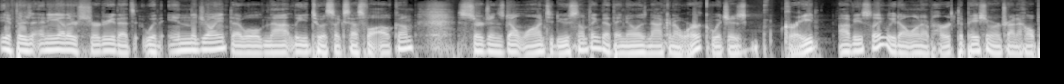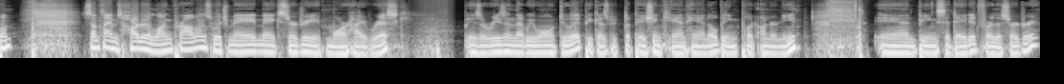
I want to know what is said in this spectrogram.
If there's any other surgery that's within the joint that will not lead to a successful outcome, surgeons don't want to do something that they know is not going to work, which is great. Obviously, we don't want to hurt the patient. We're trying to help them. Sometimes harder lung problems, which may make surgery more high risk, is a reason that we won't do it because the patient can't handle being put underneath and being sedated for the surgery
